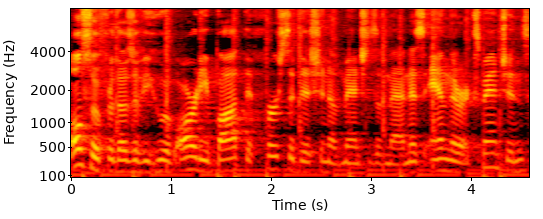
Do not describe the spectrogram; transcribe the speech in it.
Also, for those of you who have already bought the first edition of Mansions of Madness and their expansions,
